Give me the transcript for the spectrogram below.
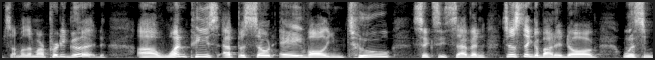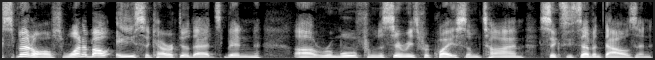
some of them are pretty good. Uh, One Piece Episode A, Volume 2, 67. Just think about it, dog. With some spin offs. One about Ace, a character that's been uh, removed from the series for quite some time, 67,000.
